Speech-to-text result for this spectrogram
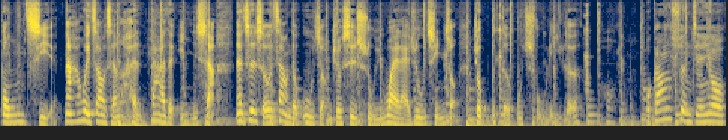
崩解，那它会造成很大的影响。那这时候这样的物种就是属于外来入侵种，就不得不处理了。哦，我刚刚瞬间又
